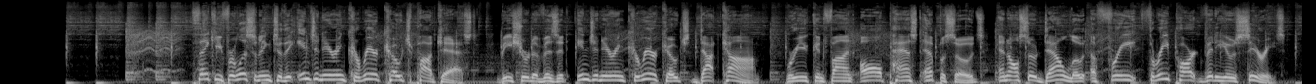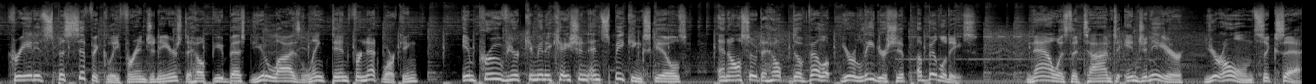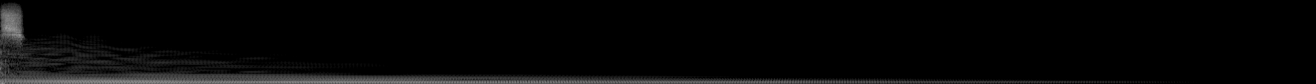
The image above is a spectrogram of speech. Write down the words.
Thank you for listening to the Engineering Career Coach podcast. Be sure to visit engineeringcareercoach.com, where you can find all past episodes and also download a free three part video series created specifically for engineers to help you best utilize LinkedIn for networking improve your communication and speaking skills, and also to help develop your leadership abilities. Now is the time to engineer your own success.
